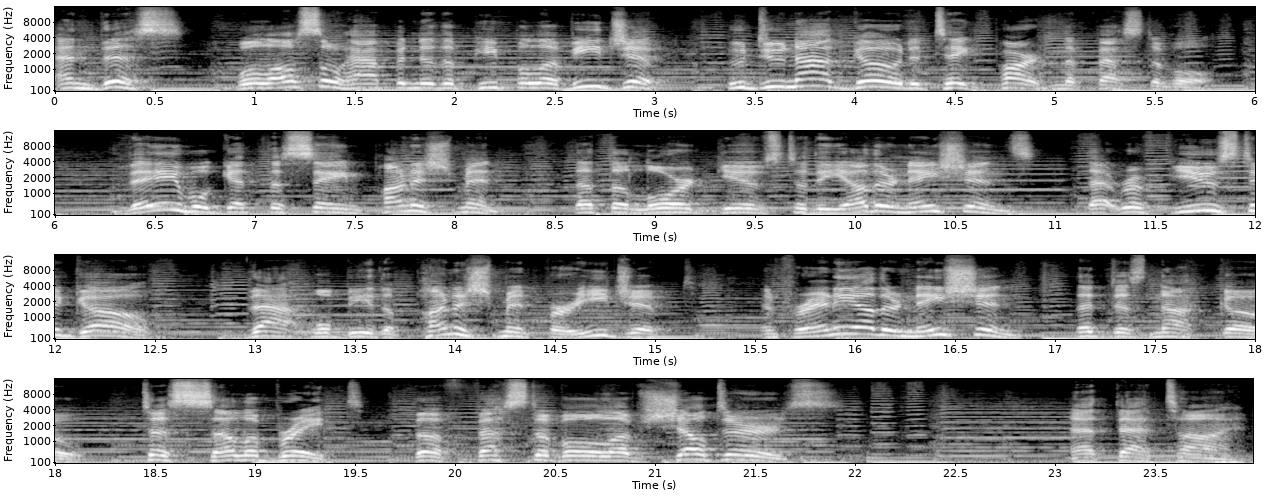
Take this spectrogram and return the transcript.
and this will also happen to the people of Egypt who do not go to take part in the festival. They will get the same punishment that the Lord gives to the other nations that refuse to go. That will be the punishment for Egypt and for any other nation that does not go to celebrate the Festival of Shelters. At that time,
